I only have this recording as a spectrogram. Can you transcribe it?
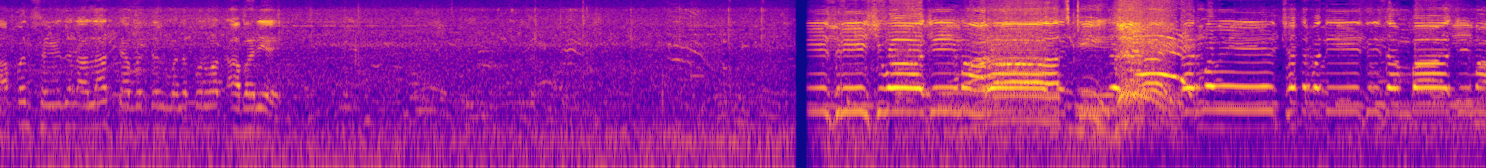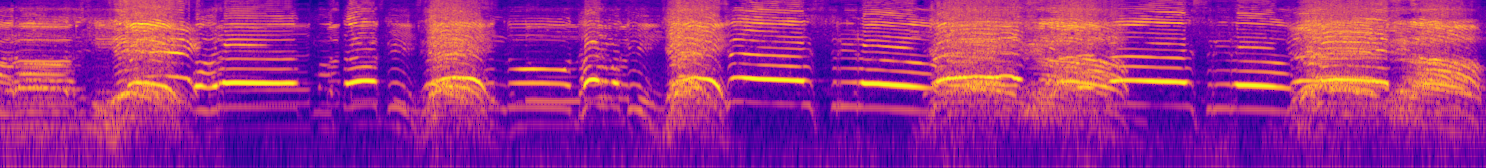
आपण सगळेजण आलात त्याबद्दल मनपूर्वक आभारी आहे. श्री शिवाजी महाराज की धर्मवीर छत्रपती श्री संभाजी महाराज की भारत माता की हिंदू धर्म की जय जय श्रीराम जय श्रीराम जय श्रीराम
